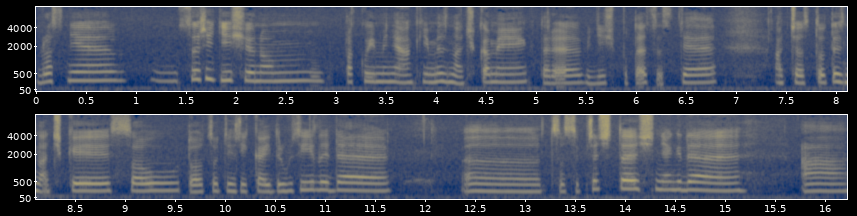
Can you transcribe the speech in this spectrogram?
vlastně se řídíš jenom takovými nějakými značkami, které vidíš po té cestě a často ty značky jsou to, co ti říkají druzí lidé, eh, co si přečteš někde a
